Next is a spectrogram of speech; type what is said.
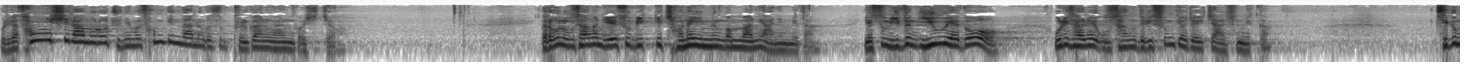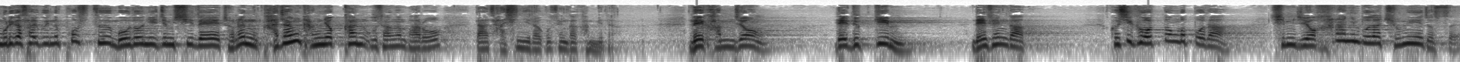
우리가 성실함으로 주님을 섬긴다는 것은 불가능한 것이죠. 여러분, 우상은 예수 믿기 전에 있는 것만이 아닙니다. 예수 믿은 이후에도 우리 삶에 우상들이 숨겨져 있지 않습니까? 지금 우리가 살고 있는 포스트 모더니즘 시대에 저는 가장 강력한 우상은 바로 나 자신이라고 생각합니다. 내 감정, 내 느낌, 내 생각, 그것이 그 어떤 것보다 심지어 하나님보다 중요해졌어요.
